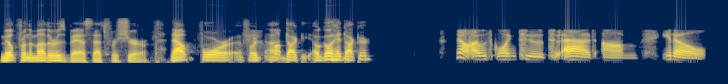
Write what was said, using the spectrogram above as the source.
Milk from the mother is best, that's for sure. Now, for for uh, well, doctor, oh, go ahead, doctor. No, I was going to to add, um, you know,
